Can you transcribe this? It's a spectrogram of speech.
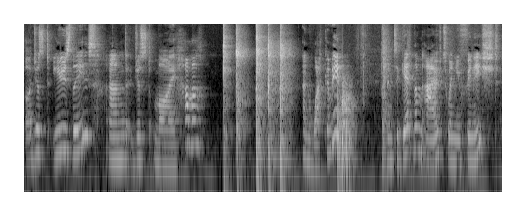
I just use these and just my hammer and whack them in. And to get them out when you're finished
